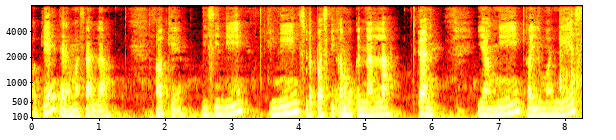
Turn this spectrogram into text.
Okey tidak masalah. Okey di sini ini sudah pasti kamu kenal lah kan? Yang ni kayu manis.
